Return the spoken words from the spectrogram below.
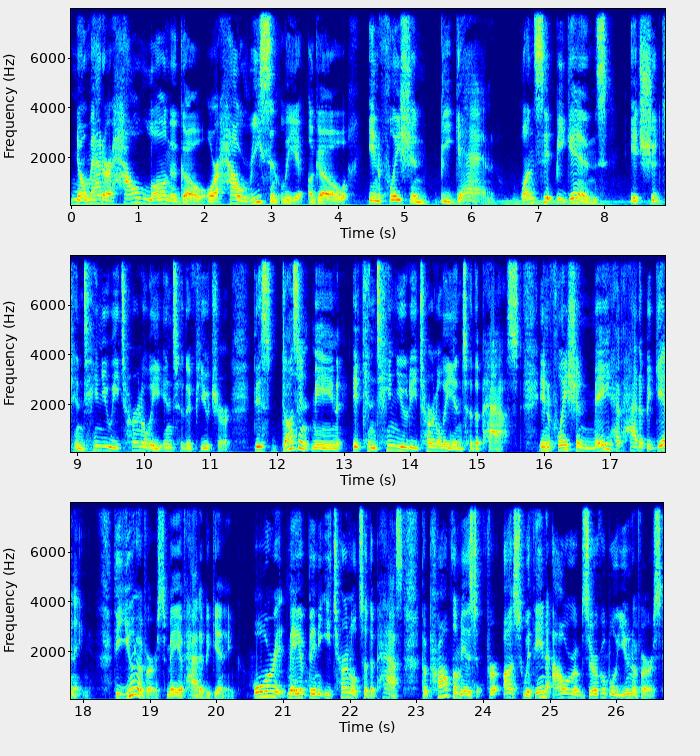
no matter how long ago or how recently ago inflation began, once it begins, it should continue eternally into the future. This doesn't mean it continued eternally into the past. Inflation may have had a beginning. The universe may have had a beginning or it may have been eternal to the past. The problem is for us within our observable universe,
